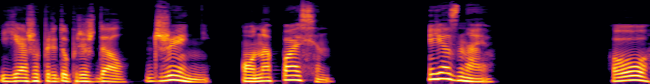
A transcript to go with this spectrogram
«Я же предупреждал, Дженни, он опасен». «Я знаю. О,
